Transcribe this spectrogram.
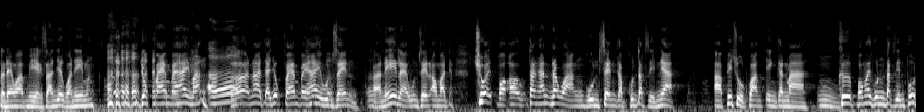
แสดงว่ามีเอกสารเยอะกว่านี้มั้ง ยกแฟ้มไปให้มั้งเออ น่าจะยกแฟ้มไปให้ฮุนเซนอันนี้แหละฮุนเซนเอามาช่วยบอกเอาถ้างั้นระหว่างฮุนเซนกับคุณทักษิณเนี่ยอ่าพิสูจน์ความจริงกันมา คือผมให้คุณทักษิณพูด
